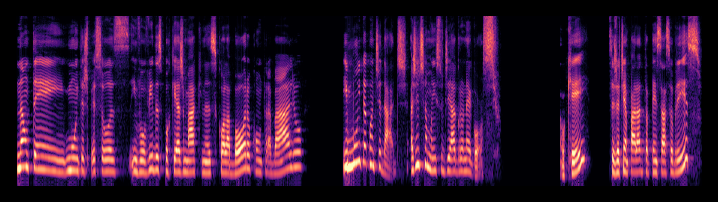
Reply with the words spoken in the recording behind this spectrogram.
não tem muitas pessoas envolvidas porque as máquinas colaboram com o trabalho e muita quantidade. A gente chama isso de agronegócio. Ok? Você já tinha parado para pensar sobre isso?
